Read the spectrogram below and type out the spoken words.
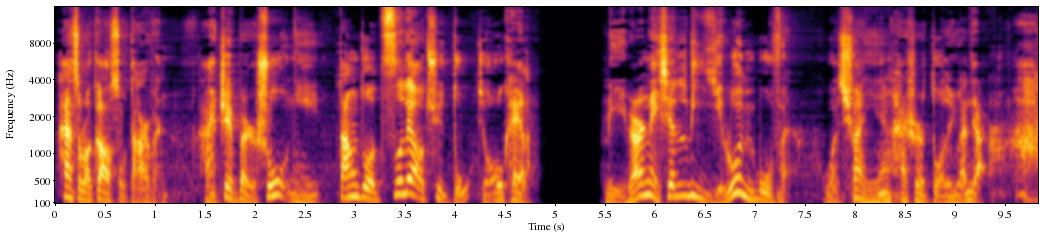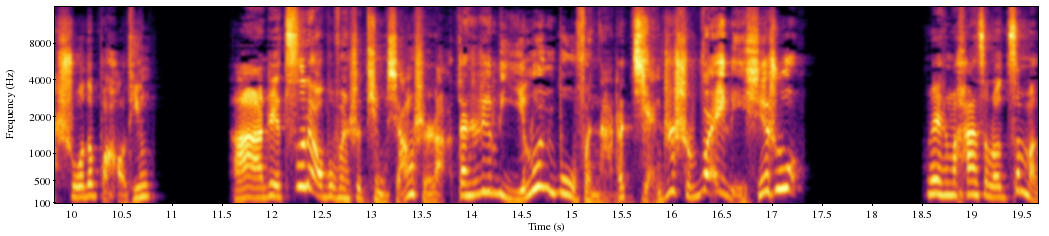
汉斯洛告诉达尔文：“哎，这本书你当做资料去读就 OK 了。里边那些理论部分，我劝您还是躲得远点啊。说的不好听啊，这资料部分是挺详实的，但是这个理论部分呢，这简直是歪理邪说。为什么汉斯洛这么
